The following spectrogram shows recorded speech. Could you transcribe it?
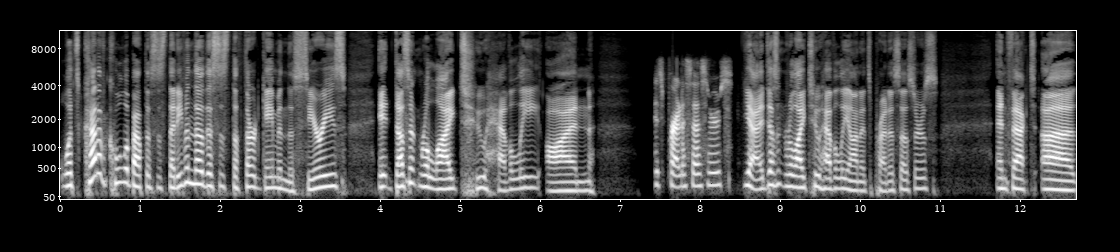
what's kind of cool about this is that even though this is the third game in the series, it doesn't rely too heavily on its predecessors. Yeah, it doesn't rely too heavily on its predecessors. In fact, uh,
